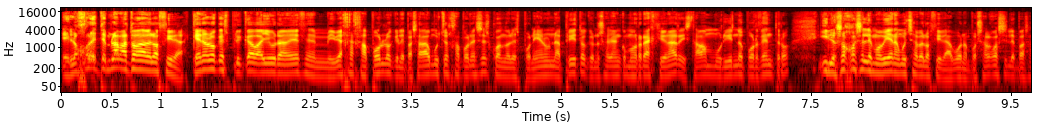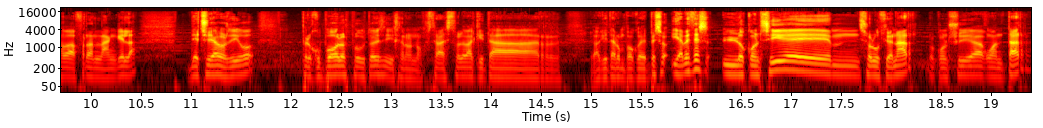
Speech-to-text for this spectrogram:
el ojo le temblaba a toda velocidad, que era lo que explicaba yo una vez en mi viaje a Japón, lo que le pasaba a muchos japoneses cuando les ponían un aprieto que no sabían cómo reaccionar y estaban muriendo por dentro, y los ojos se le movían a mucha velocidad. Bueno, pues algo así le pasaba a Fran Langella. De hecho, ya os digo, preocupó a los productores y dijeron, no, ostras, esto le va a quitar, le va a quitar un poco de peso. Y a veces lo consigue mm, solucionar, lo consigue aguantar,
